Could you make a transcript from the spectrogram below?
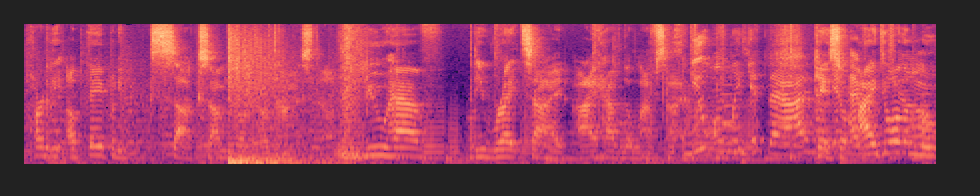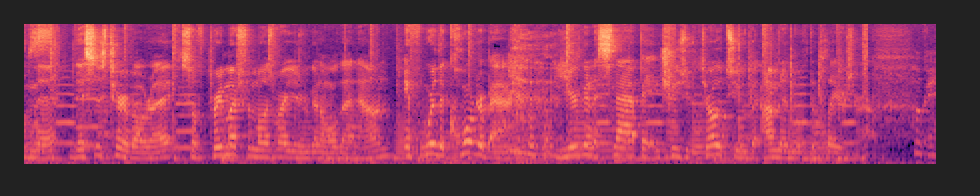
part of the update, but he sucks, so I'm going to go Thomas though. You have the right side. I have the left side. You only get that. Okay, so I do all the else. movement. This is turbo, right? So pretty much for the most part, you're gonna hold that down. If we're the quarterback, you're gonna snap it and choose who to throw to, but I'm gonna move the players around. Okay.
